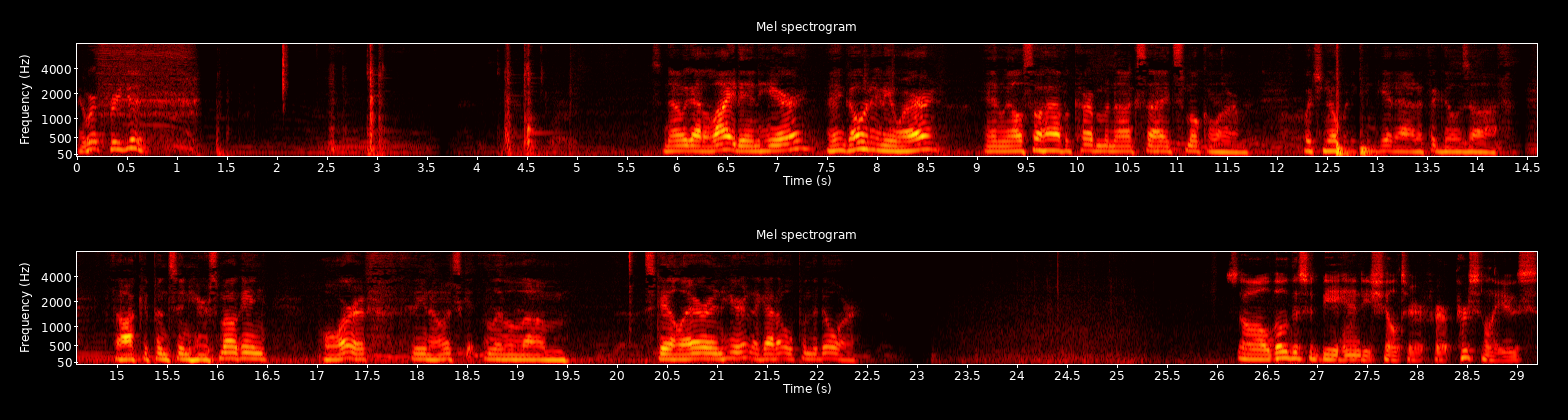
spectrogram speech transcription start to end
they worked pretty good. So now we got a light in here, ain't going anywhere. And we also have a carbon monoxide smoke alarm, which nobody can get at if it goes off. If the occupant's in here smoking, or if, you know, it's getting a little um, stale air in here, they got to open the door. So although this would be a handy shelter for personal use,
